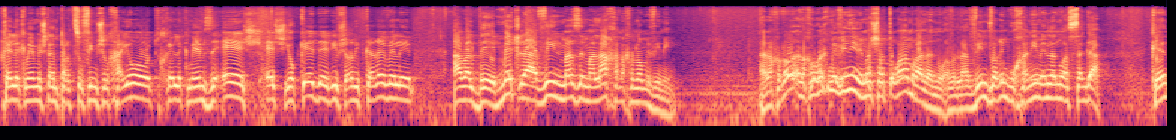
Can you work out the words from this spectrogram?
חלק מהם יש להם פרצופים של חיות, חלק מהם זה אש, אש יוקדת, אי אפשר להתקרב אליהם. אבל באמת להבין מה זה מלאך אנחנו לא מבינים. אנחנו, לא, אנחנו רק מבינים ממה שהתורה אמרה לנו, אבל להבין דברים רוחניים אין לנו השגה, כן?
